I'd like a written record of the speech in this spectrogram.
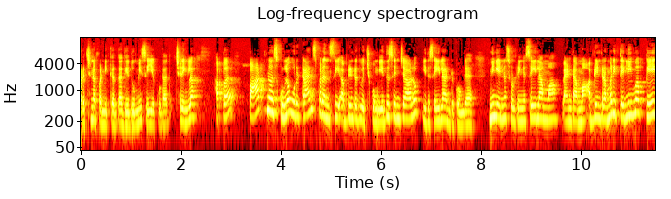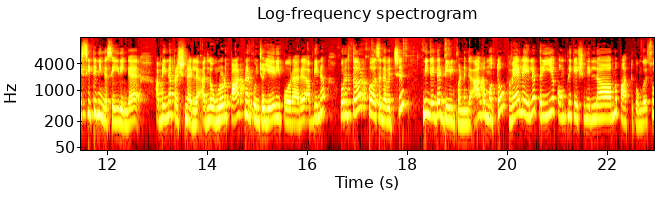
பிரச்சனை பண்ணிக்கிறது அது எதுவுமே செய்யக்கூடாது. சரிங்களா? அப்போ பார்ட்னர்ஸ்க்குள்ள ஒரு டிரான்ஸ்பரன்சி அப்படின்றது வச்சுக்கோங்க. எது செஞ்சாலும் இது செய்யலான் இருக்கோங்க. நீங்கள் என்ன சொல்கிறீங்க செய்யலாமா? வேண்டாமா? அப்படின்ற மாதிரி தெளிவாக பேசிட்டு நீங்கள் செய்கிறீங்க அப்படின்னா பிரச்சனை இல்லை. அதில் உங்களோட பார்ட்னர் கொஞ்சம் ஏறி போகிறாரு அப்படின்னா ஒரு தேர்ட் பர்சனை வச்சு நீங்கள் இதை டீல் பண்ணுங்கள் ஆக மொத்தம் வேலையில் பெரிய காம்ப்ளிகேஷன் இல்லாமல் பார்த்துக்கோங்க ஸோ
